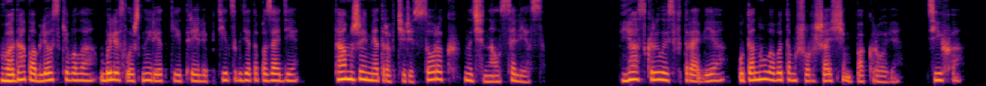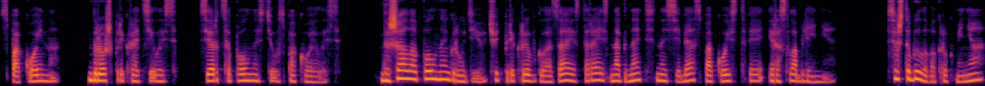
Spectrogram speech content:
Вода поблескивала, были слышны редкие трели птиц где-то позади. Там же, метров через сорок, начинался лес. Я скрылась в траве, утонула в этом шуршащем покрове. Тихо, Спокойно. Дрожь прекратилась. Сердце полностью успокоилось. Дышала полной грудью, чуть прикрыв глаза и стараясь нагнать на себя спокойствие и расслабление. Все, что было вокруг меня,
